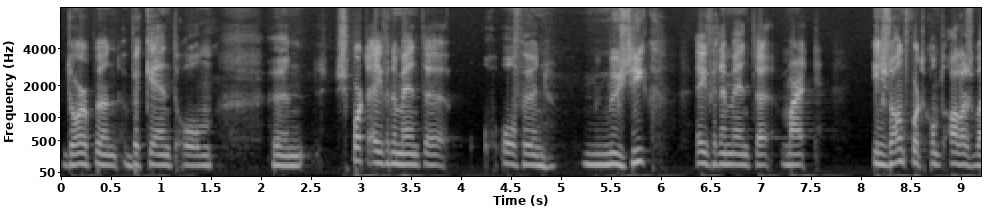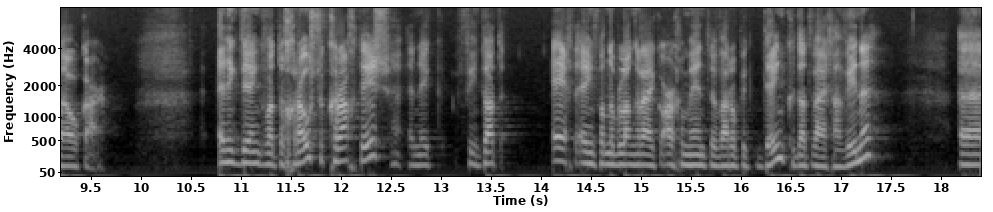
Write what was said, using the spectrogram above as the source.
dorpen bekend om hun sportevenementen of hun muziekevenementen. Maar in Zandvoort komt alles bij elkaar. En ik denk wat de grootste kracht is... en ik vind dat echt een van de belangrijke argumenten... waarop ik denk dat wij gaan winnen... eh,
